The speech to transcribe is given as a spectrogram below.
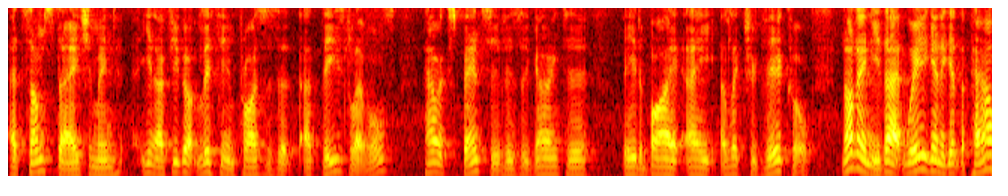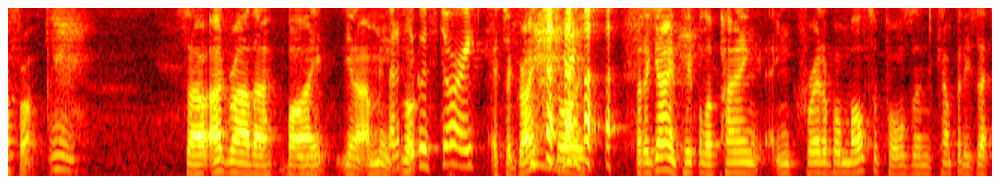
at some stage, I mean, you know, if you've got lithium prices at, at these levels, how expensive is it going to be to buy a electric vehicle? Not only that, where are you going to get the power from? Mm. So I'd rather buy, you know, I mean, but it's look, a good story. It's a great story, but again, people are paying incredible multiples, and companies that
